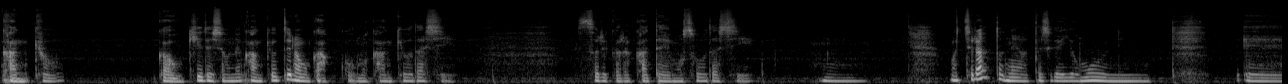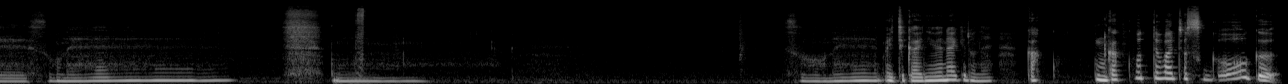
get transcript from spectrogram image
環境が大きいでしょうね。環境っていうのはもう学校も環境だしそれから家庭もそうだし、うん、もうちらっとね私が思うにえー、そうね。うん。そうね。一概に言えないけどね。学校って割とすごく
